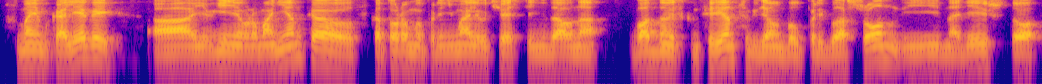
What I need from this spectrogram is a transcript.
с моим коллегой а, Евгением Романенко, с которым мы принимали участие недавно в одной из конференций, где он был приглашен, и надеюсь, что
